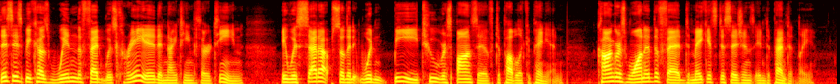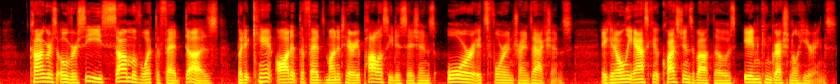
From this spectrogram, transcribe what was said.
This is because when the Fed was created in 1913, it was set up so that it wouldn't be too responsive to public opinion. Congress wanted the Fed to make its decisions independently. Congress oversees some of what the Fed does, but it can't audit the Fed's monetary policy decisions or its foreign transactions. It can only ask questions about those in congressional hearings.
